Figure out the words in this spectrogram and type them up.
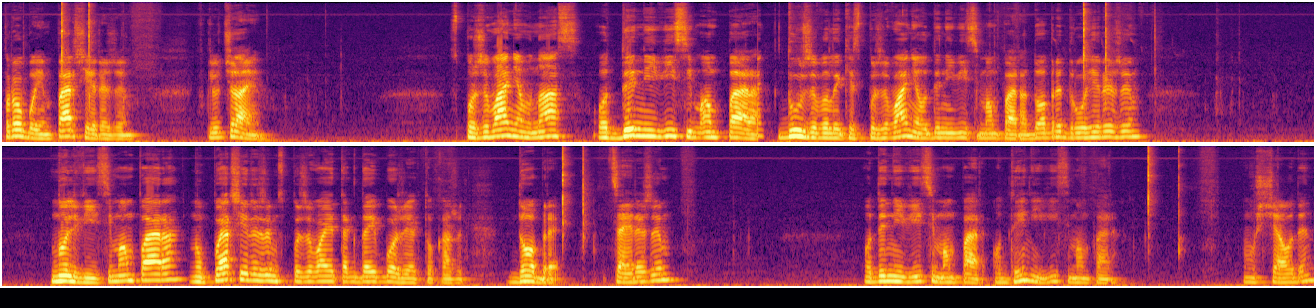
Пробуємо перший режим. Включаємо. Споживання в нас 1,8 ампера. Дуже велике споживання 1,8 ампера. Добре, другий режим. 0,8 ампера. Ну, перший режим споживає, так дай Боже, як то кажуть. Добре, цей режим. 1,8 ампер. 1,8 ампер. Ну, ще один.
